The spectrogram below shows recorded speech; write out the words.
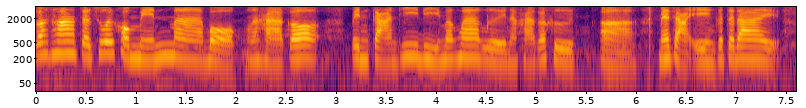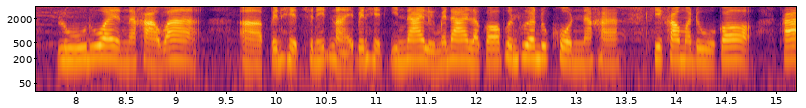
ก็ถ้าจะช่วยคอมเมนต์มาบอกนะคะ ก็เป็นการที่ดีมากๆเลยนะคะ ก็คืออแม่จ๋าเองก็จะได้รู้ด้วยนะคะว่าอ่าเป็นเห็ดชนิดไหน เป็นเห็ดกินได้หรือไม่ได้แล้วก็เพื่อนๆทุกคนนะคะ ที่เข้ามาดูก็ ถ้า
